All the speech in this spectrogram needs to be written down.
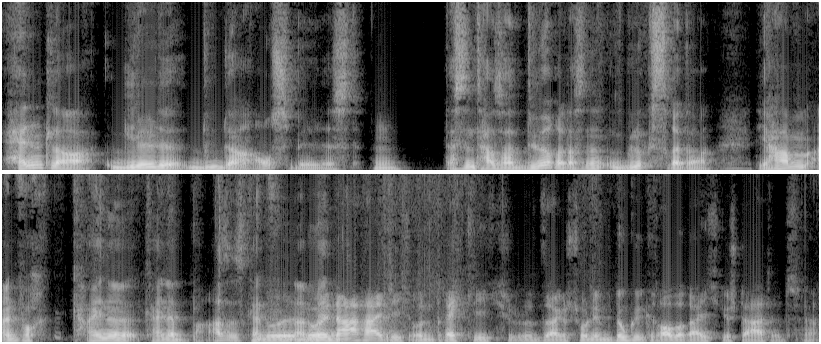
Händlergilde du da ausbildest. Hm. Das sind Hasardeure, das sind Glücksritter. Die haben einfach keine, keine Basis, kein null, Fundament. Null nachhaltig und rechtlich sozusagen schon im dunkelgrau-Bereich gestartet. Ja.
